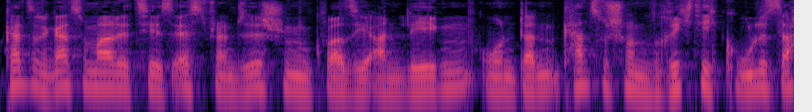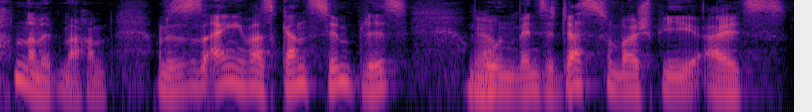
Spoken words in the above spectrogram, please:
kannst du eine ganz normale CSS-Transition quasi anlegen und dann kannst du schon richtig coole Sachen damit machen. Und das ist eigentlich was ganz Simples. Ja. Und wenn sie das zum Beispiel als,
